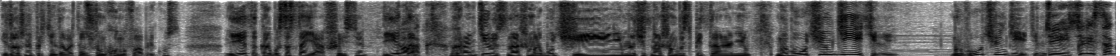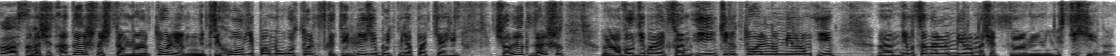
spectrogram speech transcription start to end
и должны претендовать на то, что мы homo fabricus, и это как бы состоявшееся, и так. это гарантируется нашим обучением, значит, нашим воспитанием. Мы выучиваем деятелей, мы выучим деятелей. Деятелей, согласна. Значит, а дальше, значит, там то ли психологи помогут, то ли, так сказать, религия будет меня подтягивать. Человек дальше э, овладевает своим и интеллектуальным миром, и э, эмоциональным миром, значит, э, стихийно.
